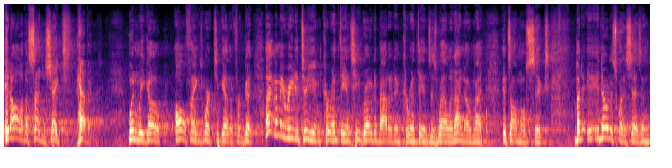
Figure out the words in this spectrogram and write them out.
it all of a sudden shakes heaven. When we go, all things work together for good. Let, let, me read it to you in Corinthians. He wrote about it in Corinthians as well, and I know my it's almost six. But notice what it says in,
